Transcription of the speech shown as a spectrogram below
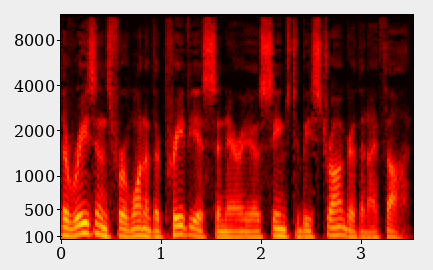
The reasons for one of the previous scenarios seems to be stronger than I thought.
